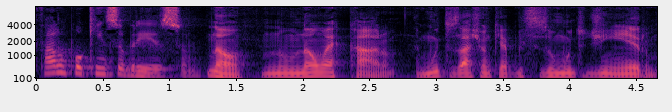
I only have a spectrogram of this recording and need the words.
Fala um pouquinho sobre isso. Não, não é caro. Muitos acham que é preciso muito dinheiro.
